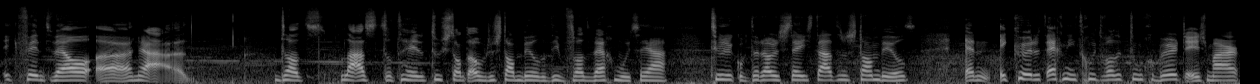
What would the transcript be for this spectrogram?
Ik vind wel, eh, nou ja, dat laatst dat hele toestand over de standbeelden die wat weg moeten. Ja, natuurlijk op de Rode Steen staat er een standbeeld. En ik keur het echt niet goed wat er toen gebeurd is, maar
